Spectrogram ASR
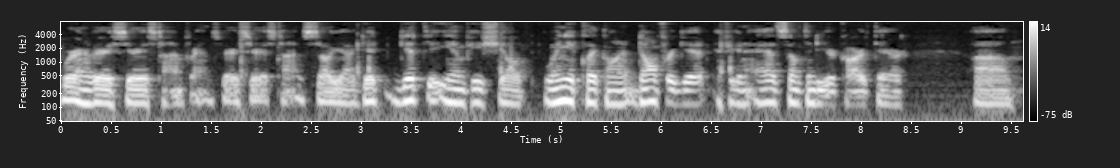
we're in a very serious time, friends. Very serious time. So yeah, get get the EMP shield when you click on it. Don't forget if you're going to add something to your cart there. Um,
